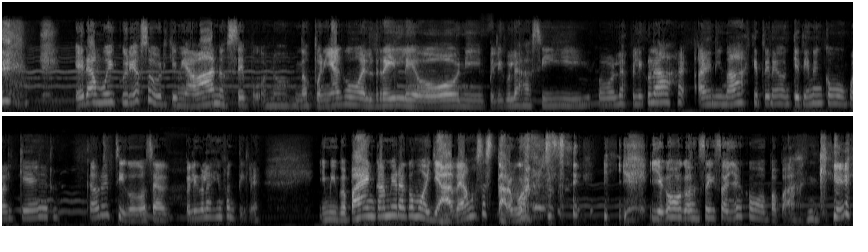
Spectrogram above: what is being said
era muy curioso porque mi mamá, no sé, pues, nos, ponía como El Rey León y películas así, como las películas animadas que tienen, que tienen como cualquier cabrón chico, o sea, películas infantiles. Y mi papá, en cambio, era como, ya, veamos Star Wars. y yo como con seis años como, papá, ¿qué?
